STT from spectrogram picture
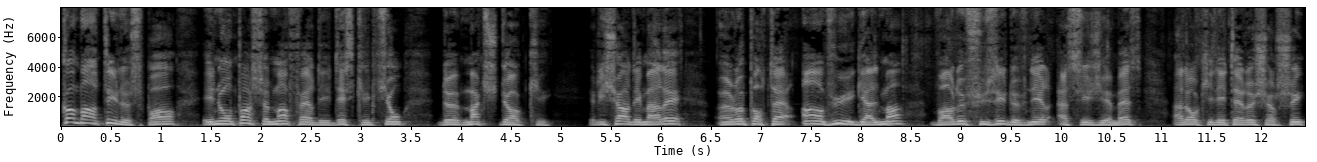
commenter le sport et non pas seulement faire des descriptions de matchs d'hockey. Richard Desmarais, un reporter en vue également, va refuser de venir à CGMS alors qu'il était recherché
